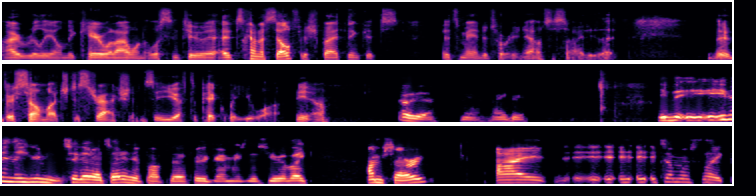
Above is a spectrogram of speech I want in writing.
I really only care what I want to listen to. It's kind of selfish, but I think it's it's mandatory now in society that there, there's so much distractions that you have to pick what you want. You know? Oh yeah, yeah, I agree. Even even though you can say that outside of hip hop though for the Grammys this year, like, I'm sorry, I it, it- it's almost like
